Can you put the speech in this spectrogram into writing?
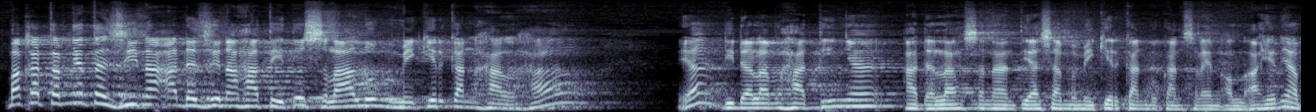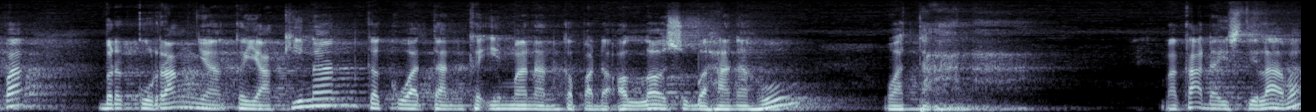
Maka ternyata zina ada zina hati itu selalu memikirkan hal-hal ya di dalam hatinya adalah senantiasa memikirkan bukan selain Allah. Akhirnya apa? Berkurangnya keyakinan, kekuatan keimanan kepada Allah Subhanahu wa taala. Maka ada istilah apa?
